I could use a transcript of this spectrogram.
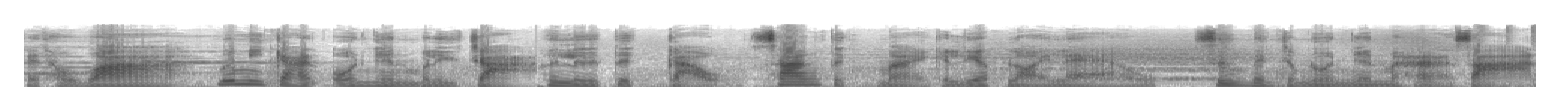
แต่ทว่าเมื่อมีการโอนเงินบริจาคเพื่อรื้อตึกเก่า สร้างตึกใหม่กันเรียบร้อยแล้ว ซึ่งเป็นจำนวนเงินมหาศาล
